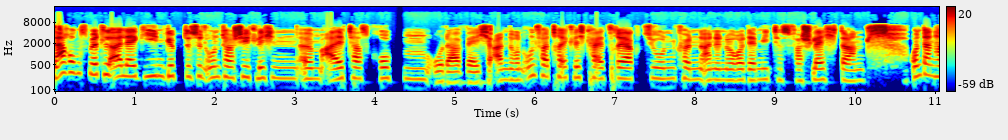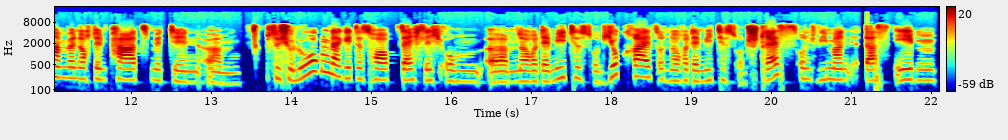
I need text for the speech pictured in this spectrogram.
Nahrungsmittelallergien gibt es in unterschiedlichen ähm, Altersgruppen oder welche anderen Unverträglichkeitsreaktionen können eine Neurodermitis verschlechtern? Und dann haben wir noch den Part mit den ähm, Psychologen. Da geht es hauptsächlich um ähm, Neurodermitis und Juckreiz und Neurodermitis und Stress und wie man das eben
